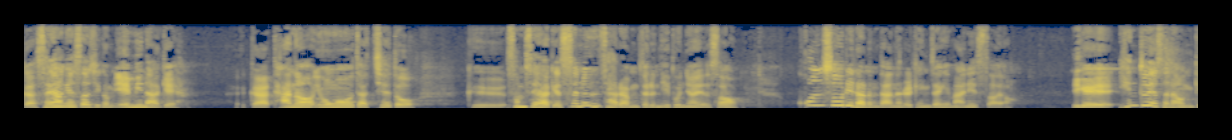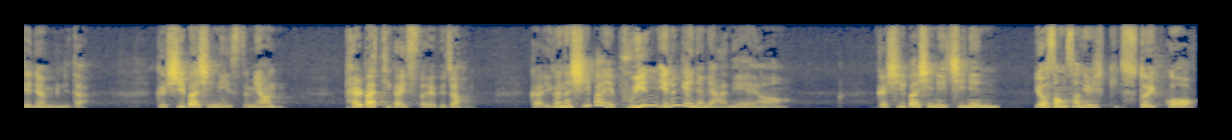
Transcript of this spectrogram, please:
그러니까 서양에서 지금 예민하게 그러니까 단어 용어 자체도 그 섬세하게 쓰는 사람들은 이 분야에서 콘솔이라는 단어를 굉장히 많이 써요. 이게 힌두에서 나온 개념입니다. 그 시바 신이 있으면 팔바티가 있어요. 그죠? 그러니까 이거는 시바의 부인 이런 개념이 아니에요. 그러니까 시바 신이 지닌 여성성일 수도 있고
